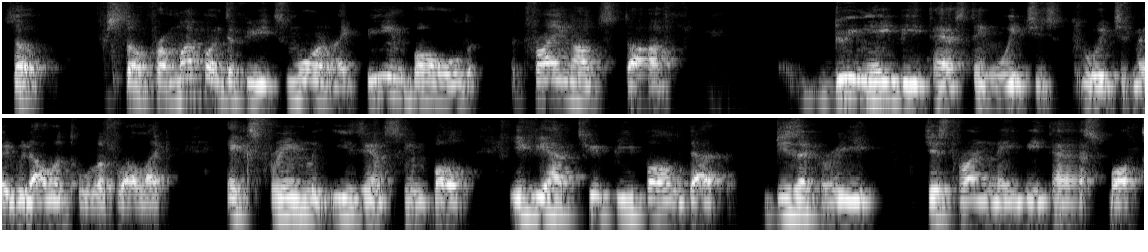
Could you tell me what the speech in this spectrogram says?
So so from my point of view, it's more like being bold trying out stuff, doing A/B testing, which is which is made with our tool as well, like extremely easy and simple. If you have two people that disagree, just run an A/B test bot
